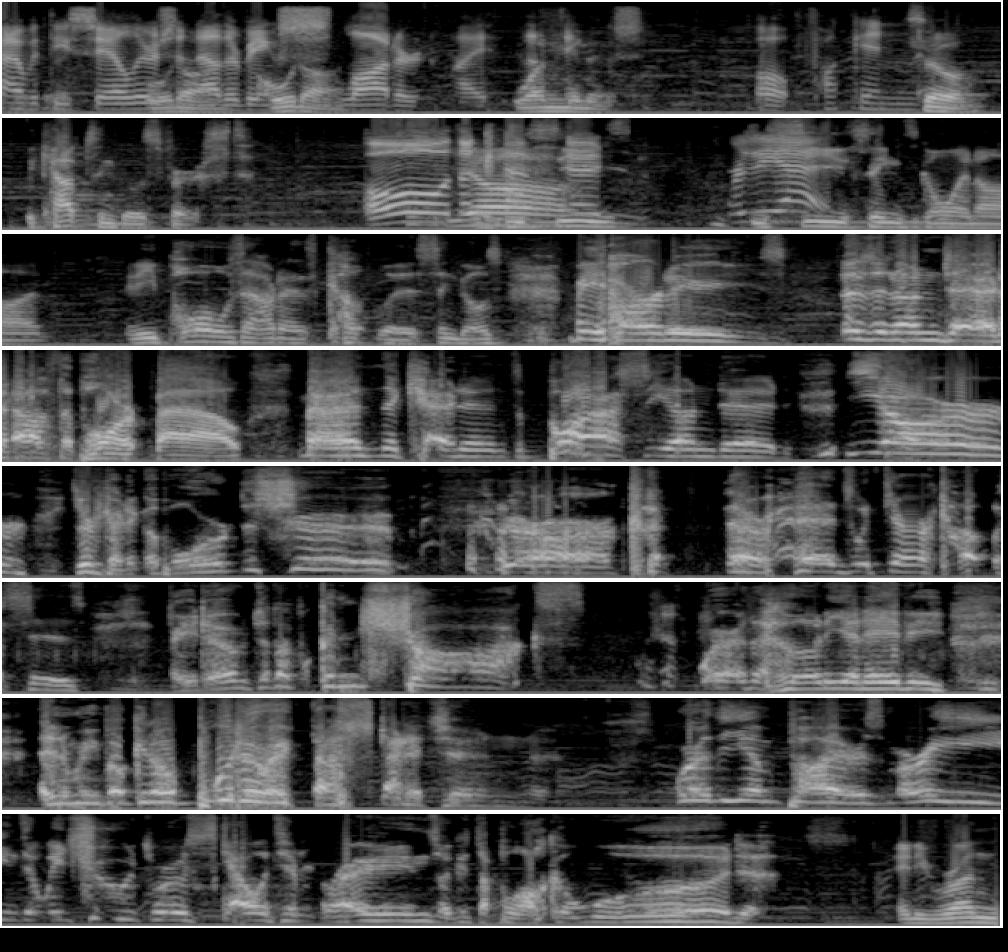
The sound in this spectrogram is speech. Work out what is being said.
time with these sailors, Hold and now they're being slaughtered by One the minute. things. Oh fucking! So the captain goes first. oh, the Yo. captain. Sees- Where's he he sees things going on, and he pulls out his cutlass and goes, "Be hearties! There's an undead off the port bow. Man the cannons, blast the undead! Yar! They're getting aboard the ship! Yar! Cut their heads with your cutlasses! Feed them to the fucking sharks! We're the Hoodie Navy, and we fucking obliterate the skeleton! We're the Empire's Marines, and we chew through skeleton brains like it's a block of wood! And he runs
